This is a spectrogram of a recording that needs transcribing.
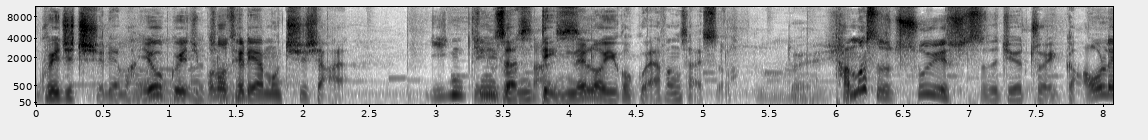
国际汽联嘛？有国际摩托车联盟旗下已经认定的了一个官方赛事了。对，他们是属于世界最高的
